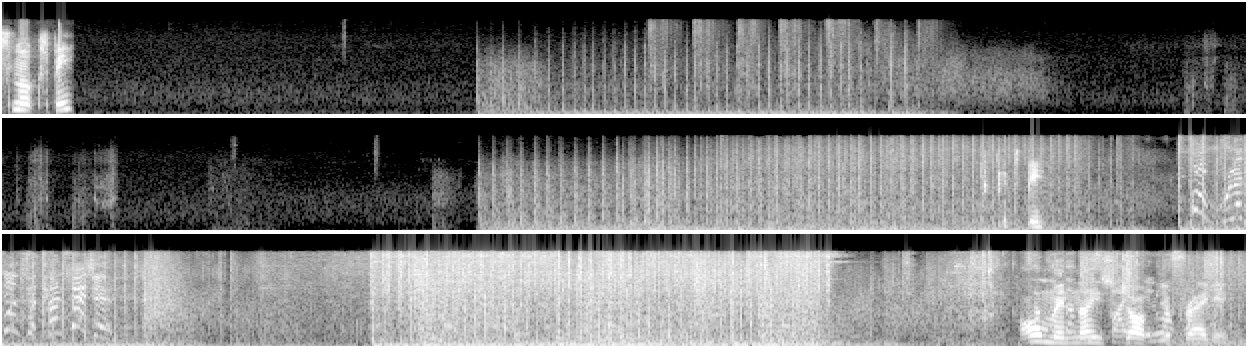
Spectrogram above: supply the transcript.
Smokesby. It's B. Oh man, nice job, you're fragging.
